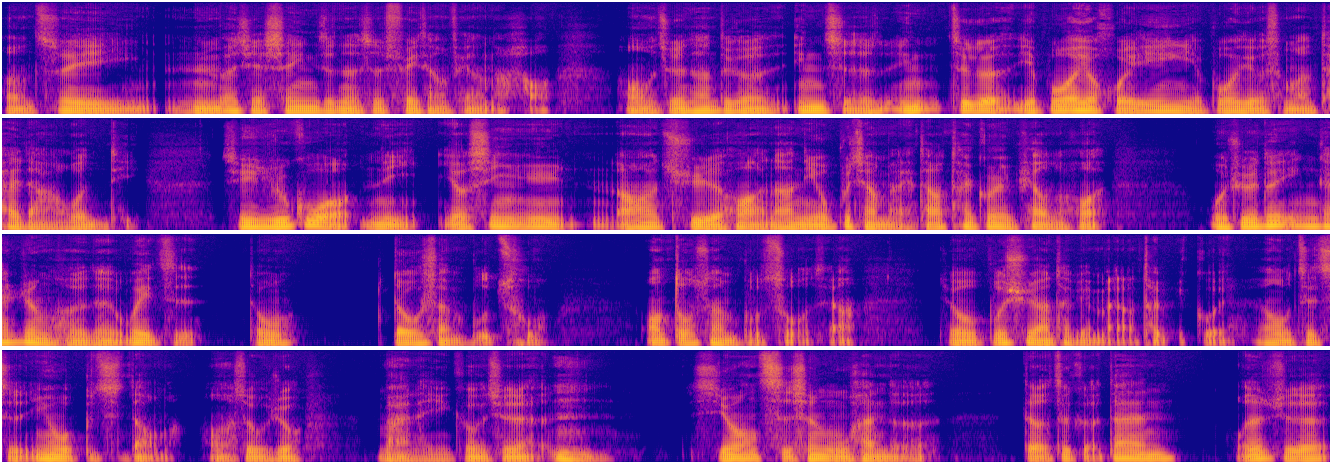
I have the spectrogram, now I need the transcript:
嗯，所以嗯，而且声音真的是非常非常的好哦，我觉得它这个音质音这个也不会有回音，也不会有什么太大的问题。所以如果你有幸运然后去的话，那你又不想买到太贵的票的话，我觉得应该任何的位置都都算不错哦，都算不错，这样就不需要特别买到特别贵。然后我这次因为我不知道嘛，啊，所以我就买了一个，我觉得嗯，希望此生无憾的的这个，但我就觉得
